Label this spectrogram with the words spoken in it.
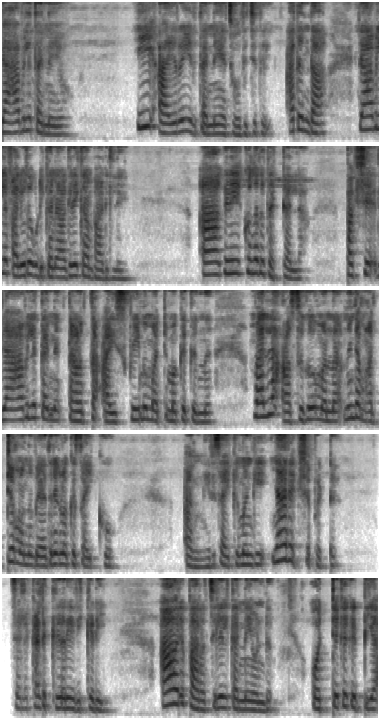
രാവിലെ തന്നെയോ? ഈ ഐറയിൽ തന്നെയാണ് ചോദിച്ചത്. അതെന്താ? രാവിലെ ഫലൂത കുടിക്കാൻ ആഗ്രഹിക്കാൻ പാടില്ലേ? ആഗ്രഹിക്കുന്നത് തെറ്റല്ല. പക്ഷേ രാവിലെ തന്നെ തണുത്ത ഐസ്ക്രീമും മറ്റുമൊക്കെ തിന്ന് നല്ല അസുഖവും വന്ന നിന്റെ മറ്റും വന്ന് വേദനകളൊക്കെ സഹിക്കൂ. അങ്ങനെ സഹിക്കുമെങ്കിൽ ഞാൻ രക്ഷപ്പെട്ട്. ചിലക്കാണ്ട് കയറിയിരിക്കടി ആ ഒരു പറച്ചിലിൽ തന്നെയുണ്ട്. ഒറ്റയ്ക്ക് കിട്ടിയ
